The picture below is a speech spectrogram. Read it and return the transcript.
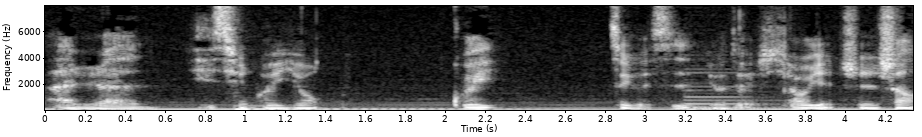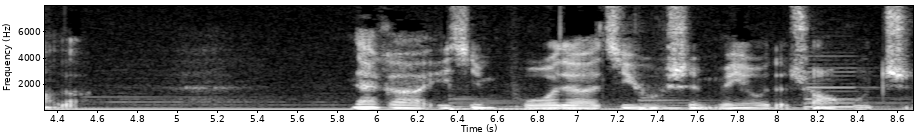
安然已经会用。归这个字用在萧衍身上了。那个已经薄的几乎是没有的窗户纸，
